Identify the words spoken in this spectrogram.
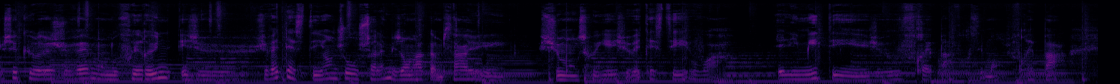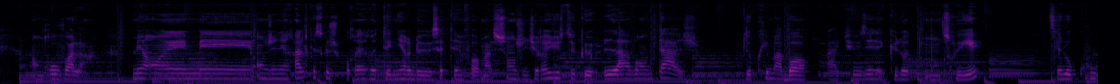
Je suis curieuse. Je vais m'en offrir une et je, je, vais tester. Un jour, je suis à la maison là comme ça et je suis menstruée. Je vais tester, voir les limites et je ne vous ferai pas forcément. Je ne ferai pas. En gros, voilà. Mais en, mais en général, qu'est-ce que je pourrais retenir de cette information? Je dirais juste que l'avantage de prime abord à utiliser les culottes menstruées, c'est le coût.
